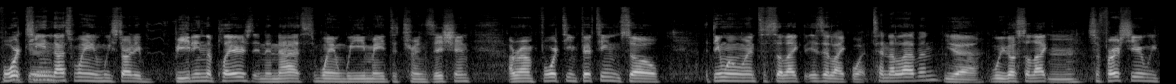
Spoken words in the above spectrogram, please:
14 okay. that's when we started beating the players and then that's when we made the transition around 14 15 so I think when we went to select is it like what 10 11 yeah we go select mm. so first year we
